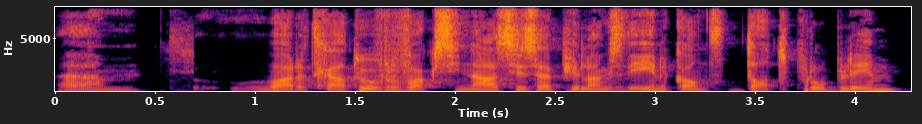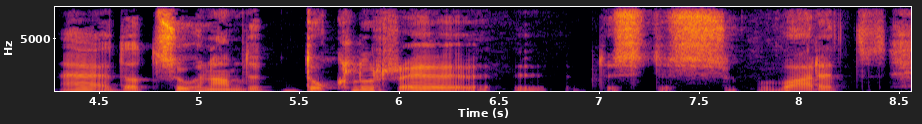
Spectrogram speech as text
Um, waar het gaat over vaccinaties heb je langs de ene kant dat probleem, hè, dat zogenaamde Dockler dus, dus waar het,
